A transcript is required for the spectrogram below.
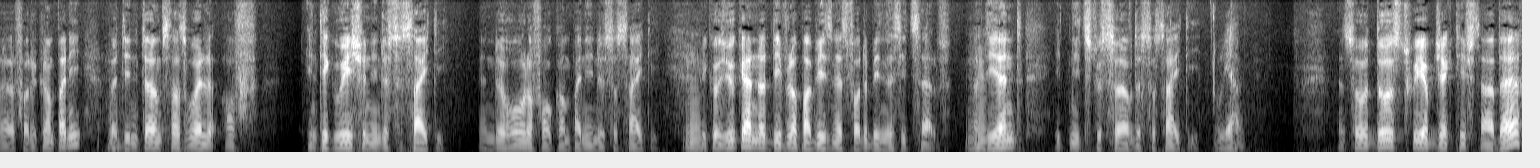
uh, for the company, but in terms as well of integration in the society and the role of our company in the society. Mm. Because you cannot develop a business for the business itself. Mhm. At the end, it needs to serve the society. Yeah. And so those three objectives are there.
